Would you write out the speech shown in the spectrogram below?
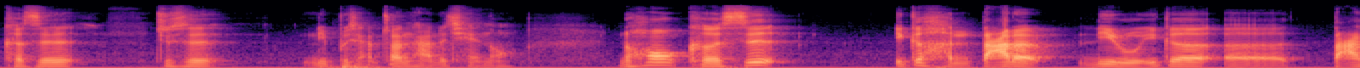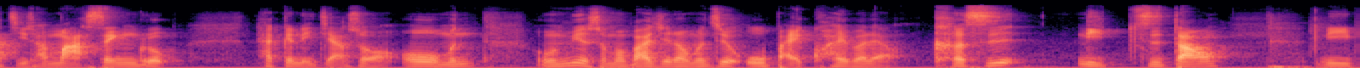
可是就是你不想赚他的钱哦。然后可是一个很大的，例如一个呃大集团 m a s i n Group，他跟你讲说，哦，我们我们没有什么八千了，我们只有五百块不了。可是你知道，你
